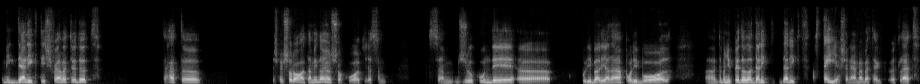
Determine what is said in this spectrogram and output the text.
még Delikt is felvetődött, tehát és még sorolhatnám, még nagyon sok volt, ugye azt hiszem, hiszem Jules Koundé, Koulibaly a Napoliból, uh, de mondjuk például a Delikt, Delikt az teljesen elmebeteg ötlet,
